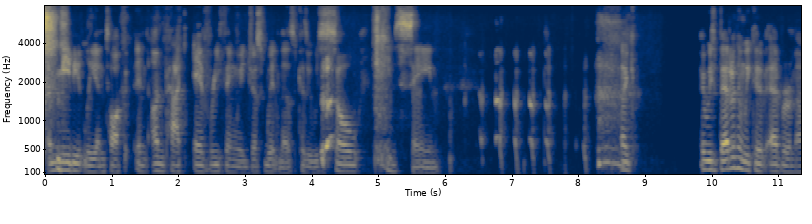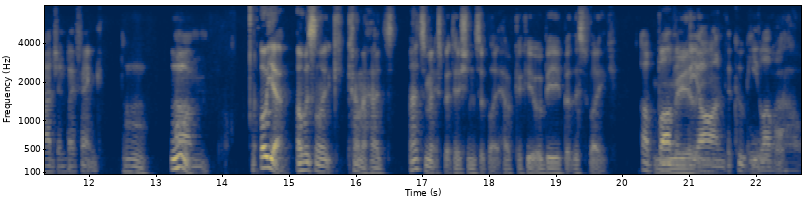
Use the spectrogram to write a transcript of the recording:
immediately and talk and unpack everything we just witnessed because it was so insane. Like, it was better than we could have ever imagined. I think. Mm. Um, Oh yeah, I was like kind of had I had some expectations of like how kooky it would be, but this like above Really? and beyond the kooky level. Wow.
